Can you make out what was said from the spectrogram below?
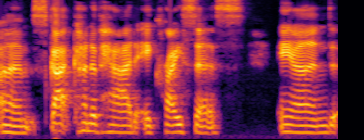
um, Scott kind of had a crisis and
